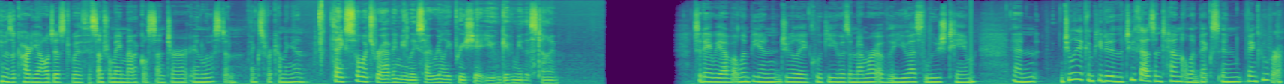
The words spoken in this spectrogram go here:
He was a cardiologist with Central Maine Medical Center in Lewiston. Thanks for coming in. Thanks so much for having me, Lisa. I really appreciate you giving me this time. Today we have Olympian Julia Clukey, who is a member of the U.S. luge team, and Julia competed in the 2010 Olympics in Vancouver.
